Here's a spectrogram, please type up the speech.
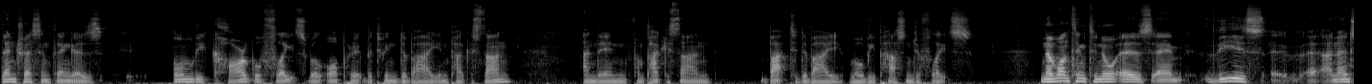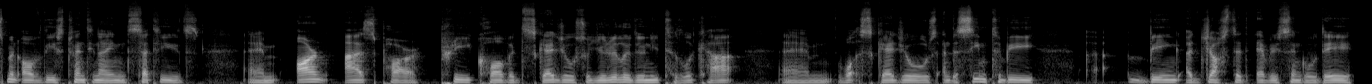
The interesting thing is, only cargo flights will operate between Dubai and Pakistan, and then from Pakistan back to Dubai will be passenger flights. Now, one thing to note is um, these uh, announcement of these 29 cities um, aren't as per pre-COVID schedule, so you really do need to look at um, what schedules, and they seem to be uh, being adjusted every single day.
